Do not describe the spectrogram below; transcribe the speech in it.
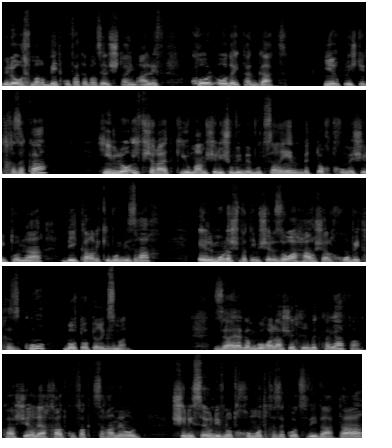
ולאורך מרבית תקופת הברזל 2א, כל עוד הייתה גת, עיר פלישתית חזקה, היא לא אפשרה את קיומם של יישובים מבוצרים בתוך תחומי שלטונה, בעיקר לכיוון מזרח, אל מול השבטים של אזור ההר שהלכו והתחזקו באותו פרק זמן. זה היה גם גורלה של חיר בית קייפה, כאשר לאחר תקופה קצרה מאוד של ניסיון לבנות חומות חזקות סביב האתר,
